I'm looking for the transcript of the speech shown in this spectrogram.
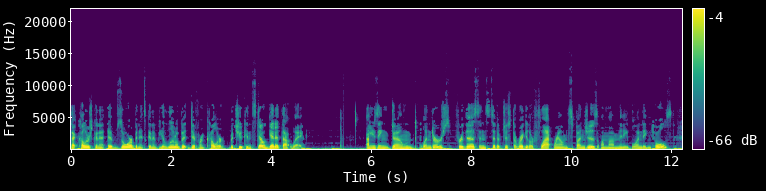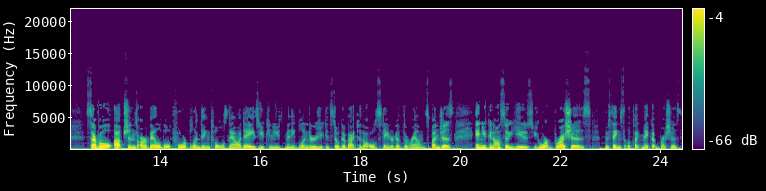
that color is going to absorb and it's going to be a little bit different color, but you can still get it that way. I'm using domed blenders for this instead of just the regular flat round sponges on my mini blending tools. Several options are available for blending tools nowadays. You can use mini blenders. You can still go back to the old standard of the round sponges. And you can also use your brushes, those things that look like makeup brushes.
